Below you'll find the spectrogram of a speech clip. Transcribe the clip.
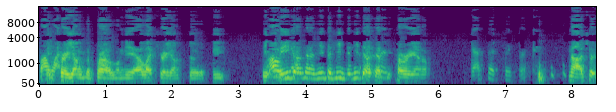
So I And. Trae Young's a problem. Yeah, I like Trae Young too. He, he, Oh, he does have he, he, he does have some Curry in him. Yeah, I said Burke. Nah, Trey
